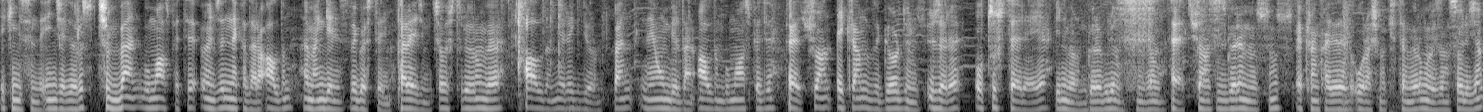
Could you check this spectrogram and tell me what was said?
İkincisini de inceliyoruz. Şimdi ben bu mousepad'i önce ne kadara aldım hemen gelin size göstereyim. Tarayıcımı çalıştırıyorum ve aldığım yere gidiyorum. Ben Neon1'den aldım bu mousepad'i. Evet şu an ekranda da gördüğünüz üzere 30 TL'ye bilmiyorum görebiliyor musunuz ama evet şu an siz göremiyorsunuz. Ekran kaydıyla da uğraşmak istemiyorum o yüzden söyleyeceğim.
